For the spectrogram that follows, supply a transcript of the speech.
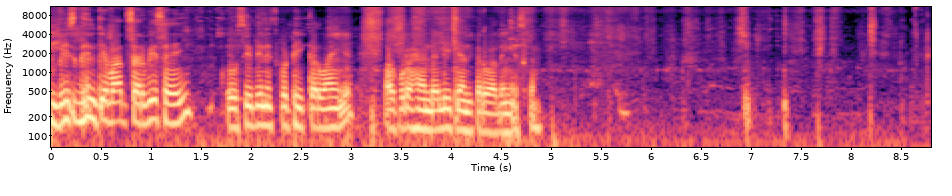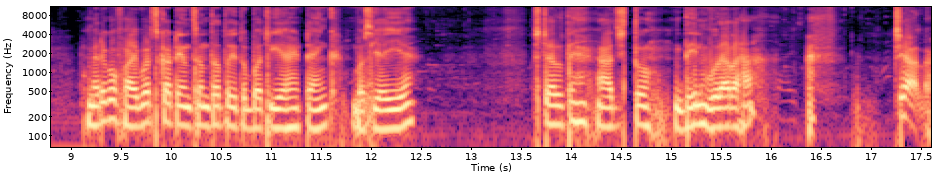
20 दिन के बाद सर्विस है ही। तो उसी दिन इसको ठीक करवाएँगे और पूरा हैंडल ही चेंज करवा देंगे इसका। मेरे को फाइबर्स का टेंशन था तो ये तो बच गया है टैंक बस यही है। चलते हैं। आज तो दिन बुरा रहा। चलो।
